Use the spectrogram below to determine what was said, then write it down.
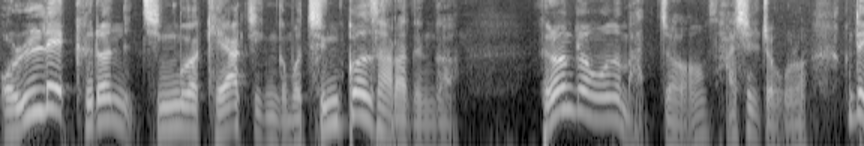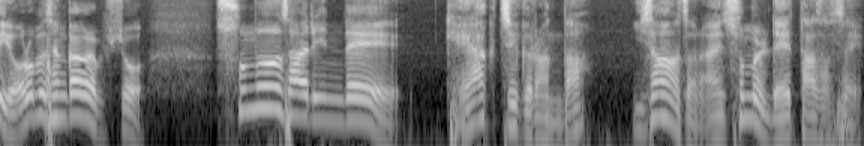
원래 그런 직무가 계약직인가, 뭐 증권사라든가 그런 경우는 맞죠, 사실적으로. 근데 여러분 생각을 해보십시오. 스무 살인데 계약직을 한다? 이상하잖아요. 아니, 스물네, 다섯에.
